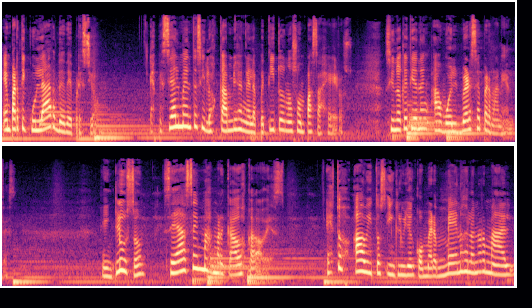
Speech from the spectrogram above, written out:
en particular de depresión, especialmente si los cambios en el apetito no son pasajeros, sino que tienden a volverse permanentes. E incluso se hacen más marcados cada vez. Estos hábitos incluyen comer menos de lo normal,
